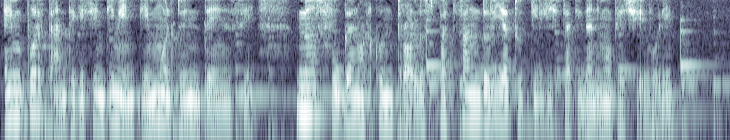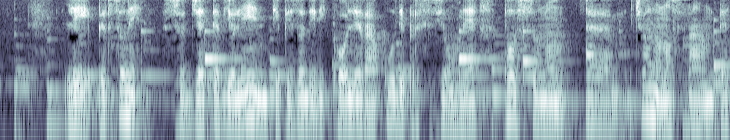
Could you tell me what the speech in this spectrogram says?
è importante che i sentimenti molto intensi non sfuggano al controllo, spazzando via tutti gli stati d'animo piacevoli. Le persone soggette a violenti episodi di collera o depressione possono, eh, ciò nonostante,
